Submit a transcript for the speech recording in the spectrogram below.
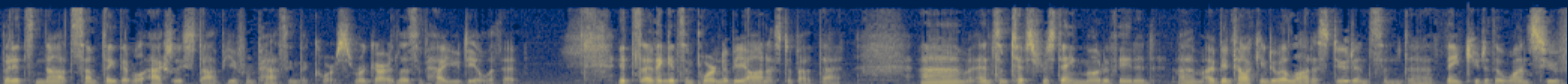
but it's not something that will actually stop you from passing the course, regardless of how you deal with it. It's, I think it's important to be honest about that. Um, and some tips for staying motivated. Um, I've been talking to a lot of students, and uh, thank you to the ones who've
